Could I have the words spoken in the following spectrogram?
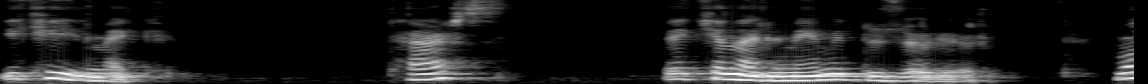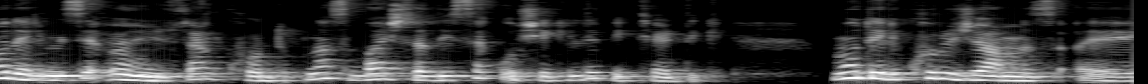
2 ilmek ters ve kenar ilmeğimi düz örüyorum. Modelimizi ön yüzden kurduk. Nasıl başladıysak o şekilde bitirdik. Modeli kuracağımız e,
